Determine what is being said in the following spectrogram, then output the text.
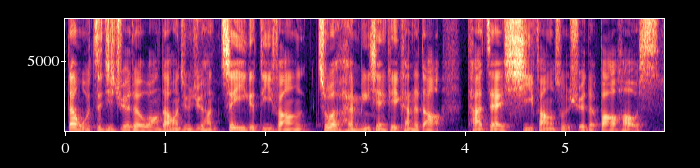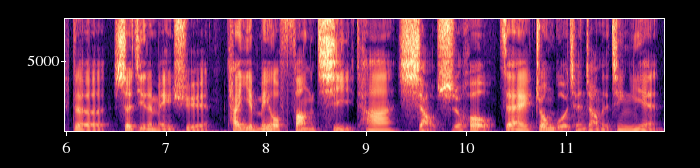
但我自己觉得王大黄建筑剧场这一个地方，除了很明显可以看得到他在西方所学的包 house 的设计的美学，他也没有放弃他小时候在中国成长的经验。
